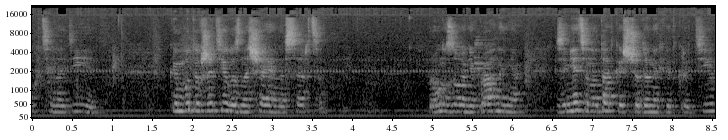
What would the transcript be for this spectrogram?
Ох, ці надії, ким бути в житті визначає не серце. Прогнозовані прагнення, зім'яті нотатки щоденних відкриттів,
